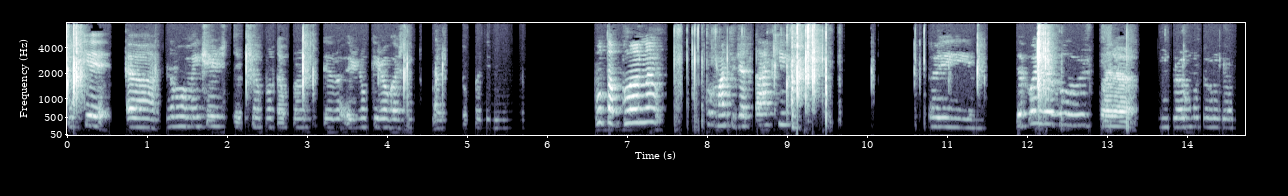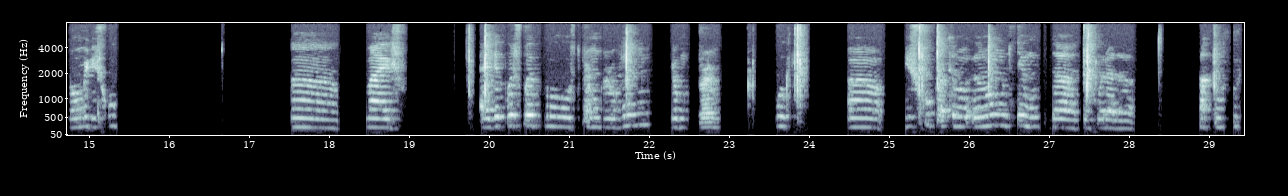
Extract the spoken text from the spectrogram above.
Porque uh, normalmente eles tinham ponta plana porque eles não queriam gastar muito mais para fazer Ponta plana, formato de ataque. E depois evoluiu para um Dragon, que eu não lembro o nome, desculpa. Hum, mas aí depois foi pro Storm Dragon, Dragon Storm. Uh, desculpa que eu não, eu não sei muito da temporada Battlefield,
